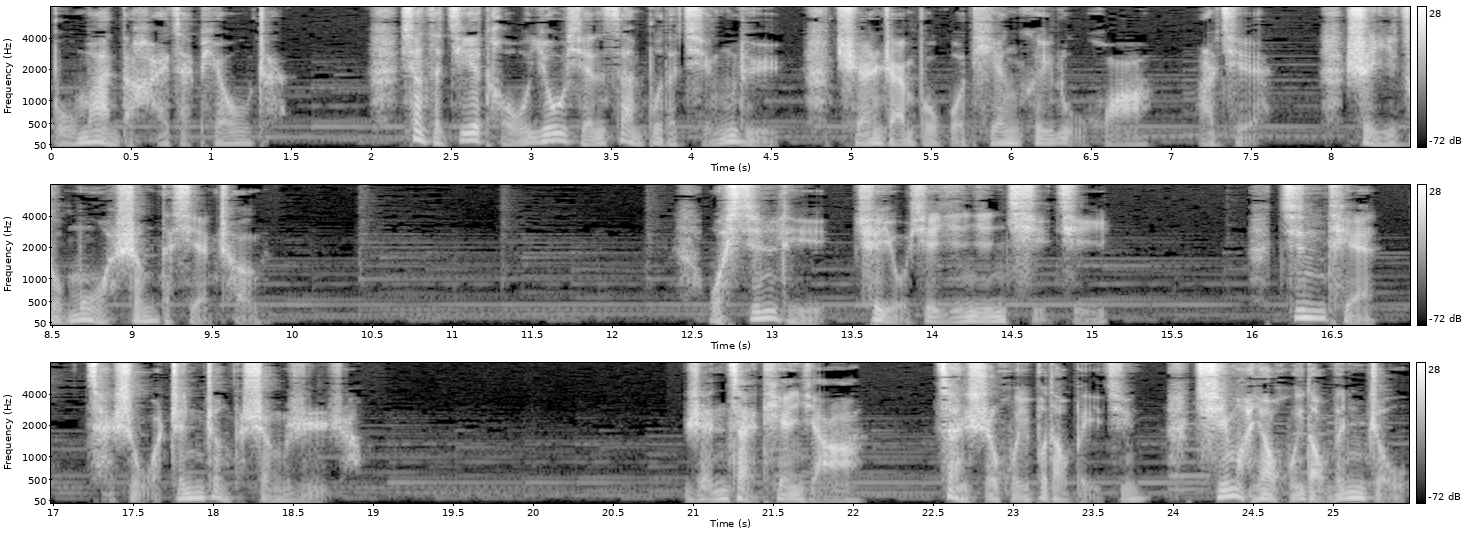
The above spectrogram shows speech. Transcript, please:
不慢的还在飘着，像在街头悠闲散步的情侣，全然不顾天黑路滑，而且是一座陌生的县城。我心里却有些隐隐起急，今天才是我真正的生日啊！人在天涯，暂时回不到北京，起码要回到温州，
